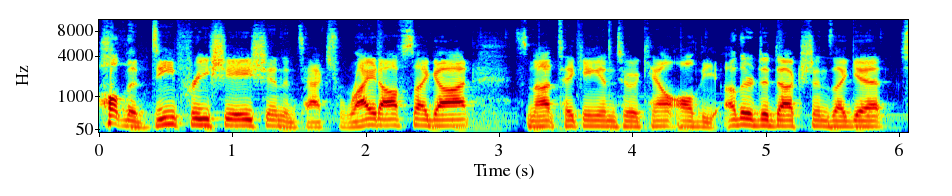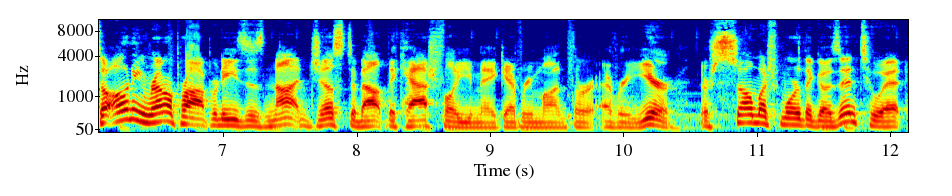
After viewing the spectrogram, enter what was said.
all the depreciation and tax write offs I got. It's not taking into account all the other deductions I get. So owning rental properties is not just about the cash flow you make every month or every year. There's so much more that goes into it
